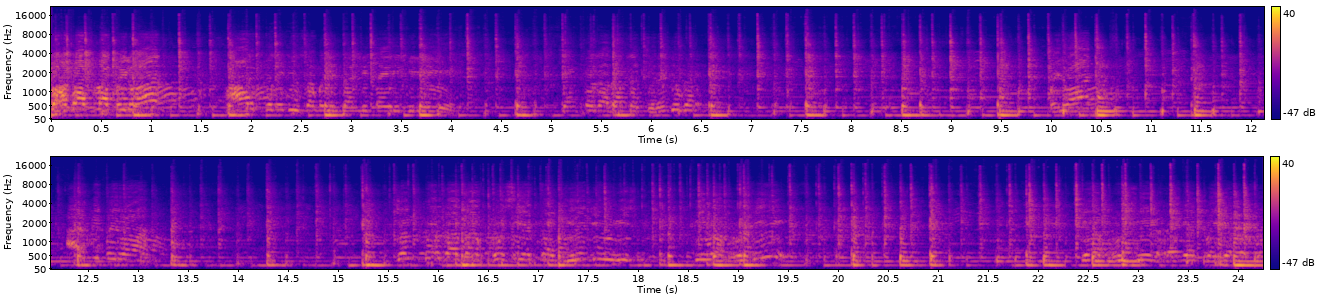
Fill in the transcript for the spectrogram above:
भागातला पैलवान फार कमी दिवसामध्ये चांगली तयारी केली आहे. शंकरदादांचा चिरंजीव काय पैलवान आरती पैलवान शंकरदादा खोसे यांचा चिरंजीव विश- देवा खोसे त्या खोसे घराण्यात पहिल्यापासून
